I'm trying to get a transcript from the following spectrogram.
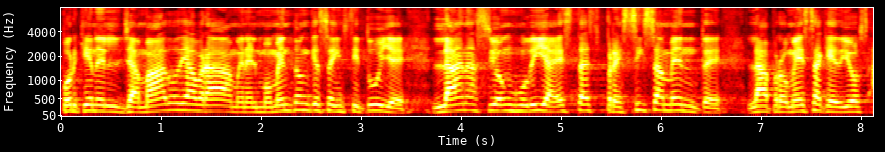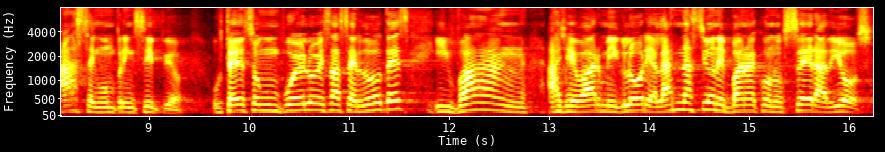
porque en el llamado de Abraham, en el momento en que se instituye la nación judía, esta es precisamente la promesa que Dios hace en un principio. Ustedes son un pueblo de sacerdotes y van a llevar mi gloria. Las naciones van a conocer a Dios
